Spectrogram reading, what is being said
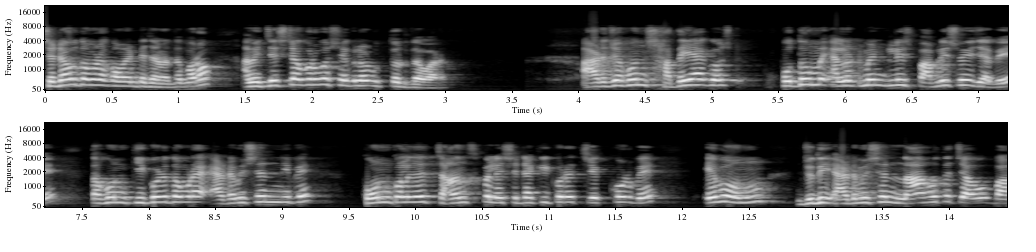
সেটাও তোমরা কমেন্টে জানাতে পারো। আমি চেষ্টা করব সেগুলোর উত্তর দেওয়ার। আর যখন সাতই আগস্ট প্রথম অ্যালটমেন্ট লিস্ট পাবলিশ হয়ে যাবে, তখন কি করে তোমরা অ্যাডমিশন নিবে, কোন কলেজে চান্স পেলে সেটা কি করে চেক করবে, এবং যদি অ্যাডমিশন না হতে চাও বা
